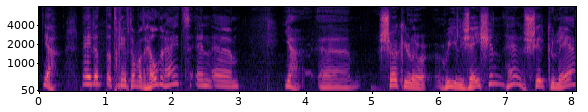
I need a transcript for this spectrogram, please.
Ja, nee, dat, dat geeft dan wat helderheid. En ehm, ja, ehm, circular realization, hè, dus circulair.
